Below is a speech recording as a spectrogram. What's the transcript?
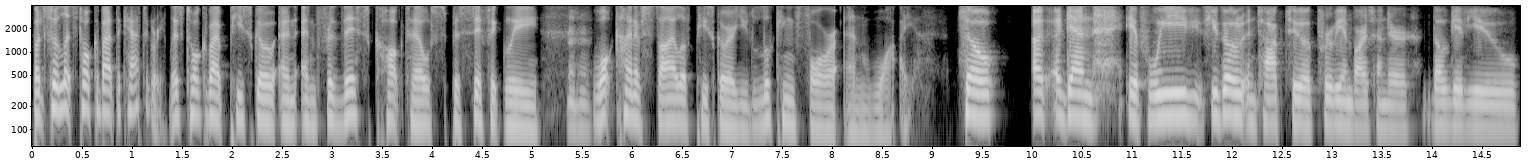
but so let's talk about the category. Let's talk about Pisco. And, and for this cocktail specifically, mm-hmm. what kind of style of Pisco are you looking for and why? So, uh, again, if we if you go and talk to a Peruvian bartender, they'll give you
